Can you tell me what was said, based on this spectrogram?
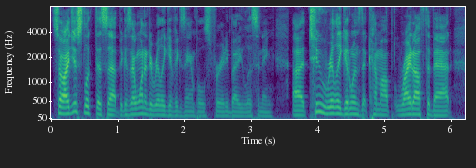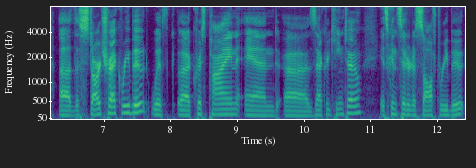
so i just looked this up because i wanted to really give examples for anybody listening uh, two really good ones that come up right off the bat uh, the star trek reboot with uh, chris pine and uh, zachary quinto is considered a soft reboot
